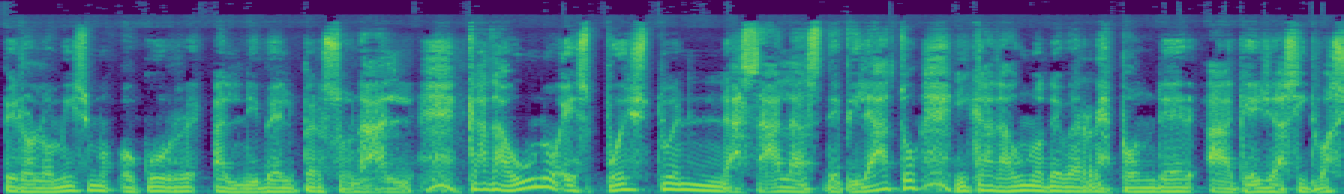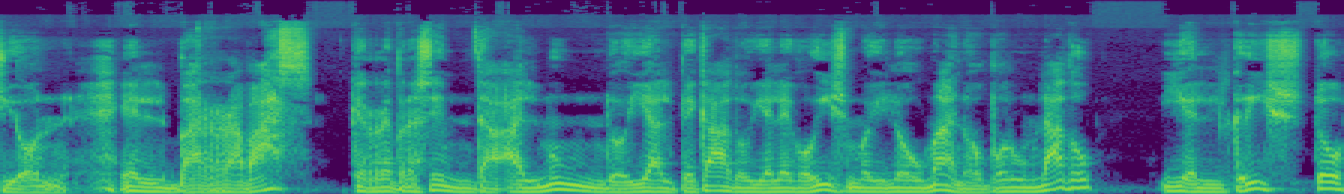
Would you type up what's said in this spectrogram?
Pero lo mismo ocurre al nivel personal. Cada uno es puesto en las alas de Pilato y cada uno debe responder a aquella situación. El Barrabás, que representa al mundo y al pecado y el egoísmo y lo humano por un lado, y el Cristo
